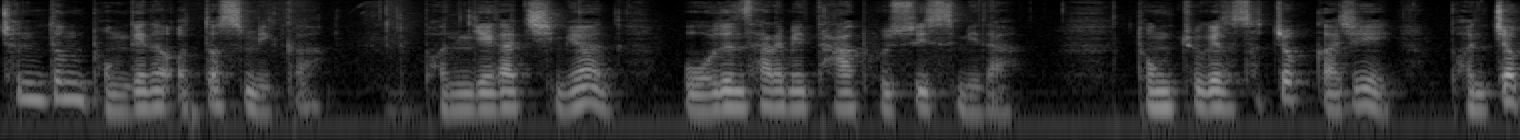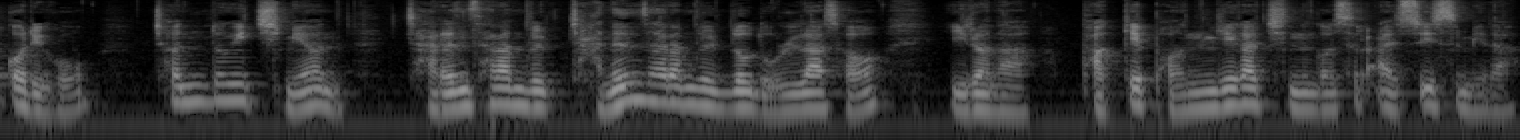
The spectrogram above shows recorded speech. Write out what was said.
천둥 번개는 어떻습니까? 번개가 치면 모든 사람이 다 볼 수 있습니다. 동쪽에서 서쪽까지 번쩍거리고 천둥이 치면 자는 사람들 자는 사람들도 놀라서 일어나 밖에 번개가 치는 것을 알 수 있습니다.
